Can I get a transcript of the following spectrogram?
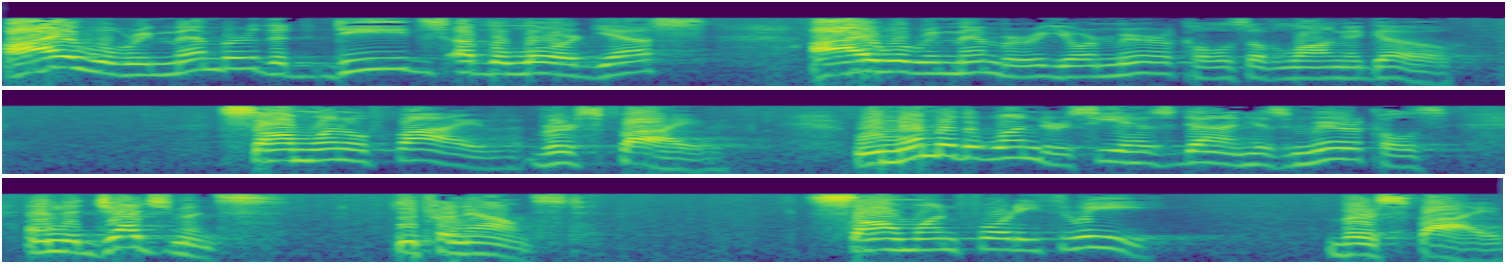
I will remember the deeds of the Lord. Yes, I will remember your miracles of long ago. Psalm 105 verse 5. Remember the wonders he has done, his miracles, and the judgments he pronounced. Psalm 143 verse 5.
